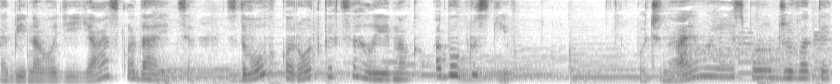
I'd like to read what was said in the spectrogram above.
Кабіна водія складається з двох коротких цеглинок або брусків. Починаємо її споруджувати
